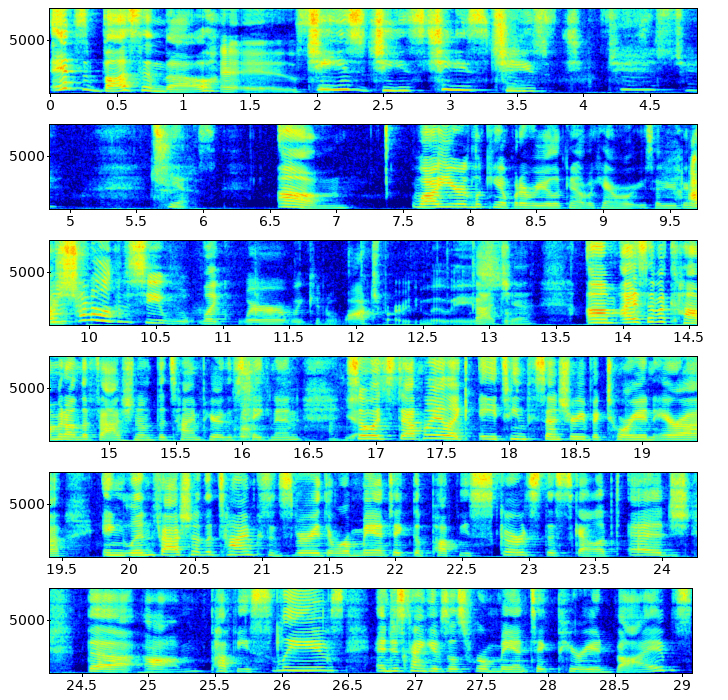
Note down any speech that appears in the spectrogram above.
It's bussin' though. It is. Cheese, cheese, cheese, cheese. Cheese, cheese. cheese. Yes. Um, while you're looking up whatever you're looking up, I can't remember what you said you're doing. I was just trying to look to see like where we can watch Barbie movies. Gotcha. Um, I just have a comment on the fashion of the time period that's taken in. So it's definitely like 18th century Victorian era England fashion at the time because it's very the romantic, the puffy skirts, the scalloped edge, the um, puffy sleeves, and just kind of gives those romantic period vibes.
